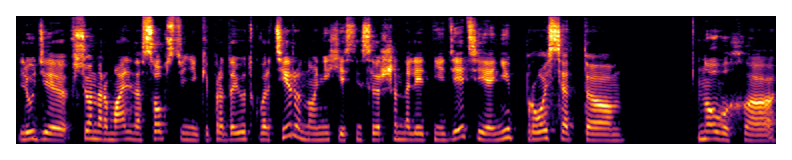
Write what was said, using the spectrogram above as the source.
люди, все нормально, собственники продают квартиру, но у них есть несовершеннолетние дети, и они просят э, новых э,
